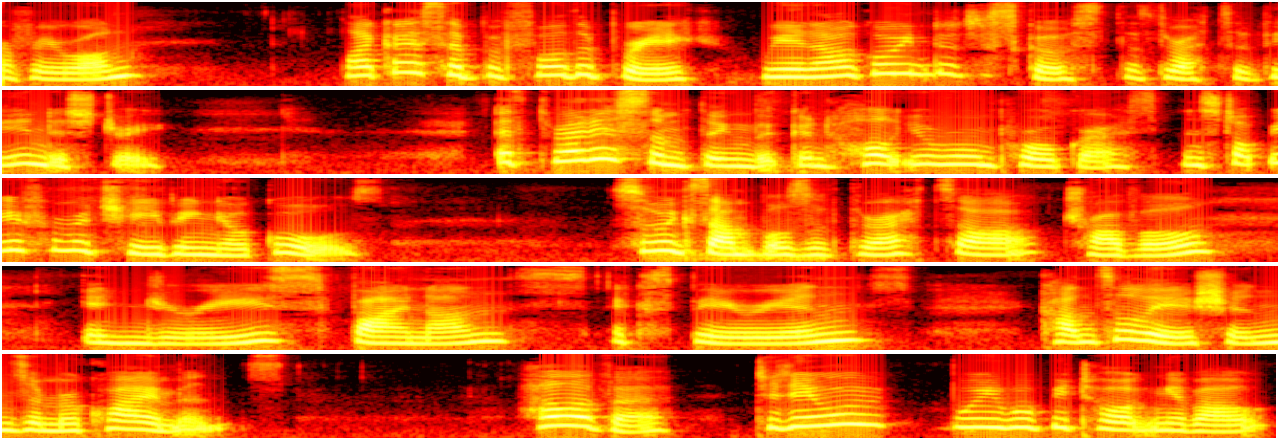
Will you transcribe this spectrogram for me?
Everyone. Like I said before the break, we are now going to discuss the threats of the industry. A threat is something that can halt your own progress and stop you from achieving your goals. Some examples of threats are travel, injuries, finance, experience, cancellations, and requirements. However, today we will be talking about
